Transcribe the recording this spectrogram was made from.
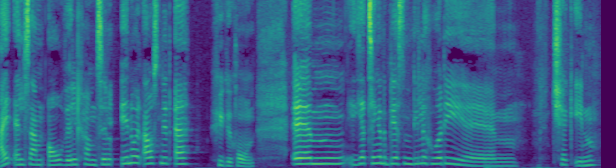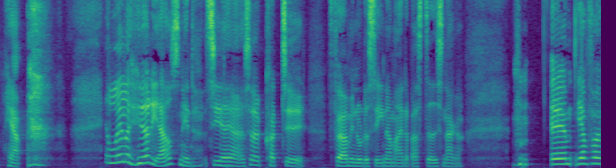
Hej alle sammen, og velkommen til endnu et afsnit af Hyggekronen. Øhm, jeg tænker, det bliver sådan en lille hurtig øhm, check-in her. et lille hurtigt afsnit, siger jeg, så kort til 40 minutter senere mig, der bare stadig snakker. øhm, jeg vil for,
